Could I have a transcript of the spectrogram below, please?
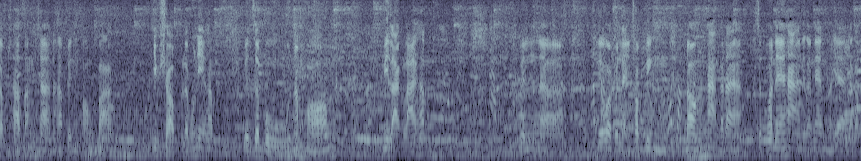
กับชาวต่างชาตินะครับ เป็นของฝากกิฟช็อปแล้วพวกนี้ครับ เป็นสบู่น้ำหอมมีหลากหลายครับ เป็นเอ่อเรียกว่าเป็นแหล่งช้อปปิ้งนอกห้างก็ได้ครับเพราะในห้างนี่ก็แน่นแย่แล้วครับ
